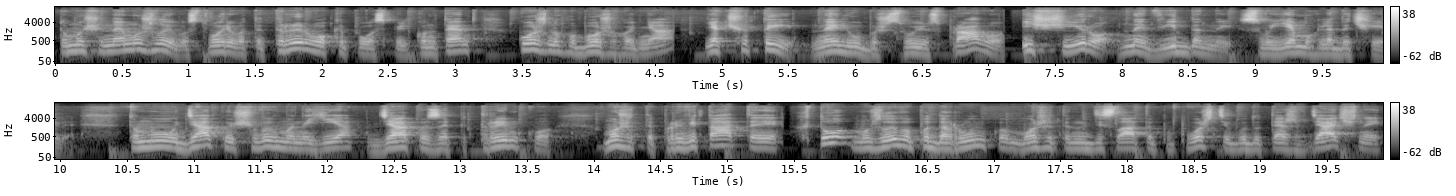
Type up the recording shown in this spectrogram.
Тому що неможливо створювати три роки поспіль контент кожного божого дня, якщо ти не любиш свою справу і щиро не відданий своєму глядачеві. Тому дякую, що ви в мене є. Дякую за підтримку. Можете привітати. Хто, можливо, подарунком, можете надіслати по пошті, буду теж вдячний.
